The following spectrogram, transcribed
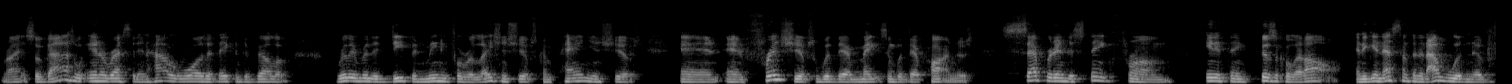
right? So guys were interested in how it was that they can develop really, really deep and meaningful relationships, companionships, and and friendships with their mates and with their partners, separate and distinct from anything physical at all. And again, that's something that I wouldn't have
